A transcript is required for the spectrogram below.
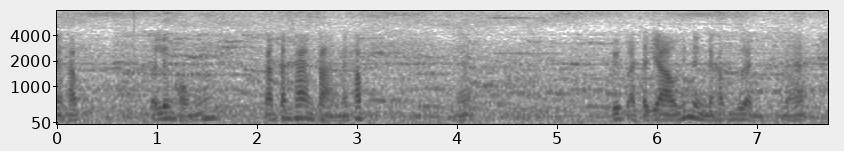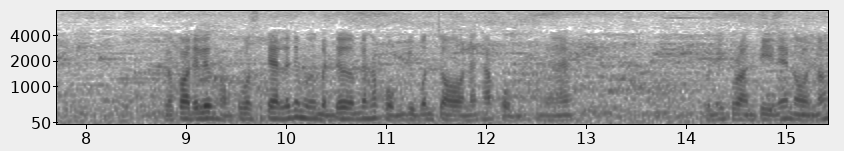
นะครับ และเรื่องของการตั้งค่าต่างๆนะครับนะฮะคลิปอาจจะยาวนิดหนึ่งนะครับเพื่อนนะฮะแล้วก็ในเรื่องของตัวสแกนและนิ้วมือเหมือนเดิมนะครับ ผมอยู่บนจอนะครับผมนะฮะตัวนี้การันตีแน่นอนเนาะ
